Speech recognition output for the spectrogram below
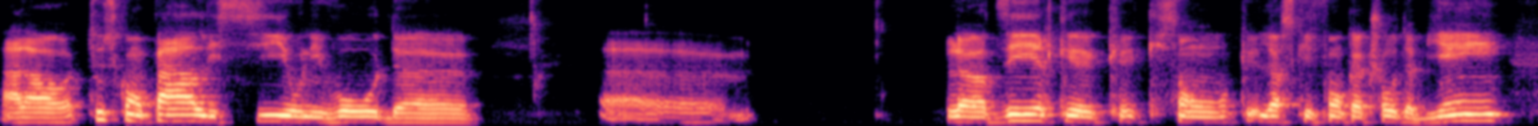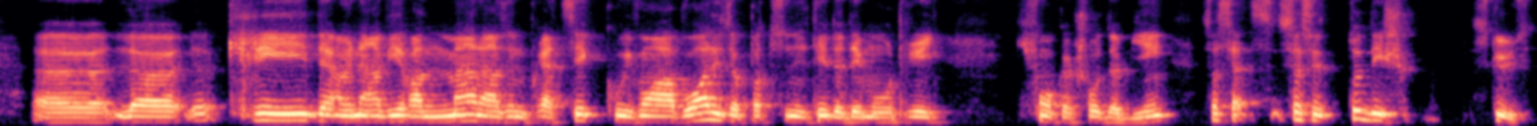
alors, tout ce qu'on parle ici au niveau de euh, leur dire que, sont, lorsqu'ils font quelque chose de bien, euh, créer un environnement dans une pratique où ils vont avoir les opportunités de démontrer qu'ils font quelque chose de bien. Ça, c'est toutes des excuse,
